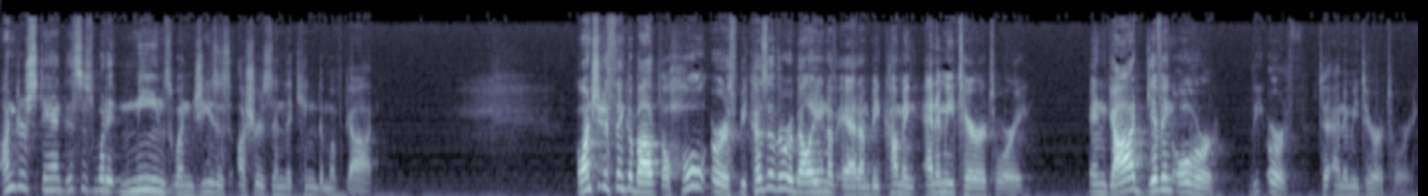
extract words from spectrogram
understand this is what it means when Jesus ushers in the kingdom of God. I want you to think about the whole earth because of the rebellion of Adam becoming enemy territory and God giving over the earth to enemy territory.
